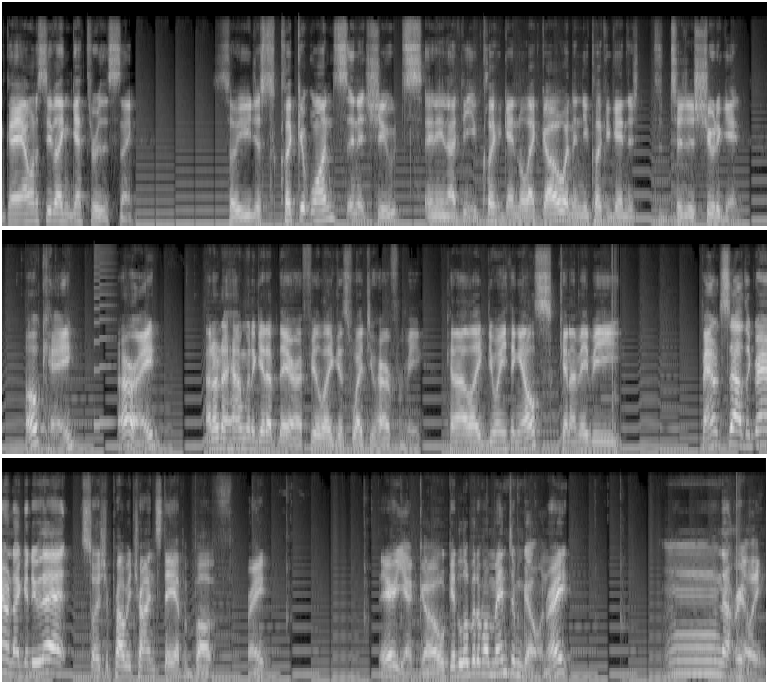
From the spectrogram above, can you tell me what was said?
okay? I want to see if I can get through this thing. So you just click it once, and it shoots, and then I think you click again to let go, and then you click again to, to, just shoot again. Okay, all right. I don't know how I'm to get up there. I feel like it's way too hard for me. Can I, like, do anything else? Can I maybe bounce out of the ground? I can do that. So I should probably try and stay up above, right? There you go. Get a little bit of momentum going, right? Mmm, not really.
